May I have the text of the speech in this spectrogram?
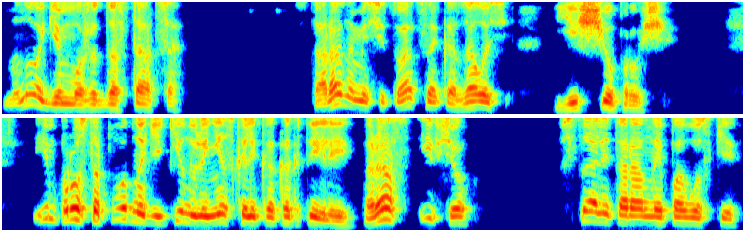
Многим может достаться. С таранами ситуация оказалась еще проще. Им просто под ноги кинули несколько коктейлей. Раз и все. Встали таранные повозки.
